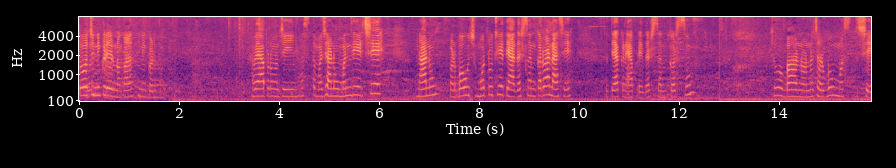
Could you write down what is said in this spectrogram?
તો જ નીકળે નકર નથી નીકળતું. હવે આપણું જે મસ્ત મજાનું મંદિર છે, નાનું, પણ બહુ જ મોટું છે, ત્યાં દર્શન કરવાના છે. તો ત્યાં કણે આપણે દર્શન કરશું. જુઓ, બહારનો નજારો બહુ મસ્ત છે.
